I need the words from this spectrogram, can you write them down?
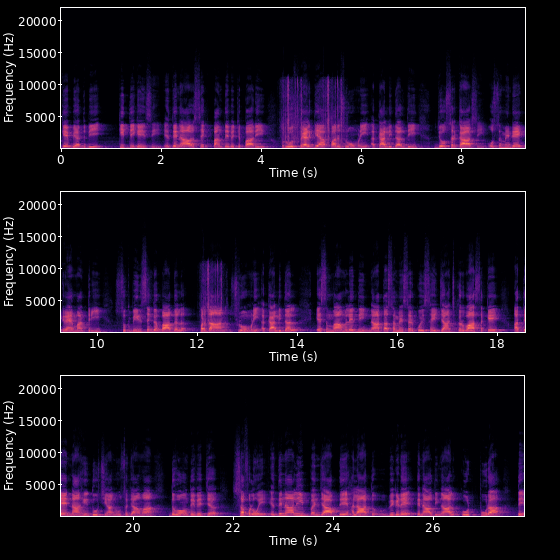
ਕੇ ਬੇਅਦਬੀ ਕੀਤੀ ਗਈ ਸੀ। ਇਸ ਦੇ ਨਾਲ ਸਿੱਖ ਪੰਥ ਦੇ ਵਿੱਚ ਭਾਰੀ ਰੋਸ ਫੈਲ ਗਿਆ, ਪਰ ਸ਼੍ਰੋਮਣੀ ਅਕਾਲੀ ਦਲ ਦੀ ਜੋ ਸਰਕਾਰ ਸੀ, ਉਸ ਸਮੇਂ ਦੇ ਗ੍ਰਹਿ ਮੰਤਰੀ ਸੁਖਬੀਰ ਸਿੰਘ ਬਾਦਲ, ਪ੍ਰਧਾਨ ਸ਼੍ਰੋਮਣੀ ਅਕਾਲੀ ਦਲ, ਇਸ ਮਾਮਲੇ ਦੀ ਨਾ ਤਾਂ ਸਮੇਂ ਸਿਰ ਕੋਈ ਸਹੀ ਜਾਂਚ ਕਰਵਾ ਸਕੇ ਅਤੇ ਨਾ ਹੀ ਦੋਸ਼ੀਆਂ ਨੂੰ ਸਜ਼ਾਵਾਂ ਦਿਵਾਉਣ ਦੇ ਵਿੱਚ ਸਫਲ ਹੋਏ। ਇਸ ਦੇ ਨਾਲ ਹੀ ਪੰਜਾਬ ਦੇ ਹਾਲਾਤ ਵਿਗੜੇ ਤੇ ਨਾਲ ਦੀ ਨਾਲ ਕੋਟਪੂਰਾ ਤੇ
